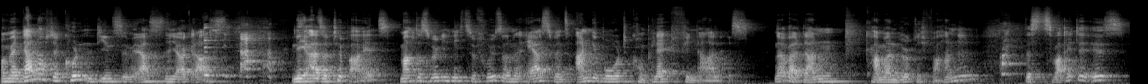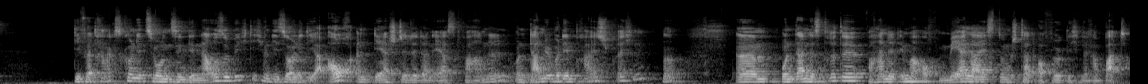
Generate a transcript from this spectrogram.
Und wenn dann noch der Kundendienst im ersten Jahr grast. ja. Nee, also Tipp 1, macht das wirklich nicht zu früh, sondern erst, wenn das Angebot komplett final ist. Ne, weil dann kann man wirklich verhandeln. Das zweite ist, die Vertragskonditionen sind genauso wichtig und die solltet ihr auch an der Stelle dann erst verhandeln und dann über den Preis sprechen. Ne? Ähm, und dann das dritte, verhandelt immer auf Mehrleistung statt auf wirklichen Rabatt.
